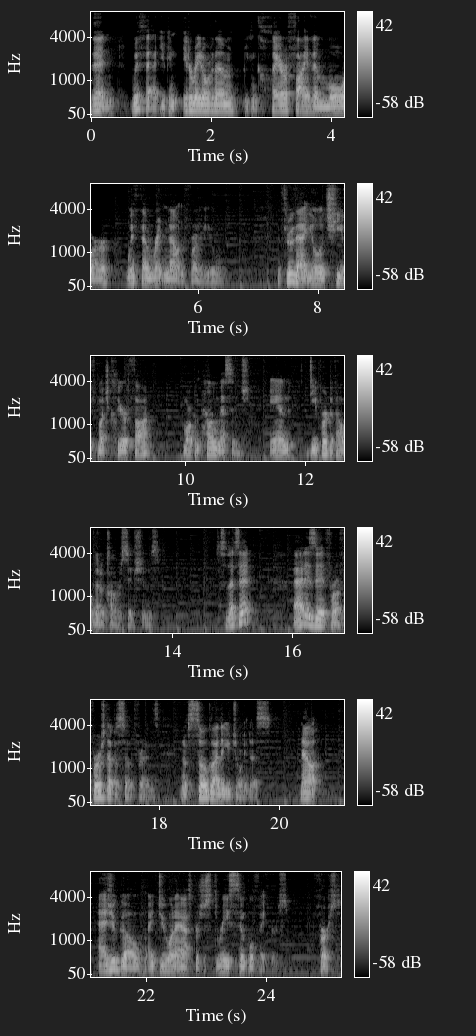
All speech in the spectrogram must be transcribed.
Then, with that, you can iterate over them, you can clarify them more with them written out in front of you. And through that, you'll achieve much clearer thought, more compelling message, and deeper developmental conversations. So that's it. That is it for our first episode, friends. And I'm so glad that you joined us. Now, as you go, I do want to ask for just three simple favors. First,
